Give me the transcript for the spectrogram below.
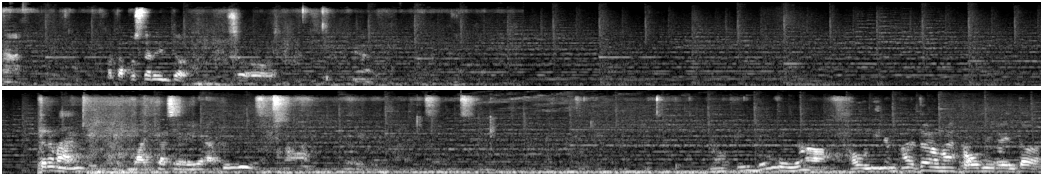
Ah. Patapos na rin to. So, yeah. Ito naman, podcast area. Ah. okay din, eh, no? Oh, homey naman. Ito naman, homey rin to.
